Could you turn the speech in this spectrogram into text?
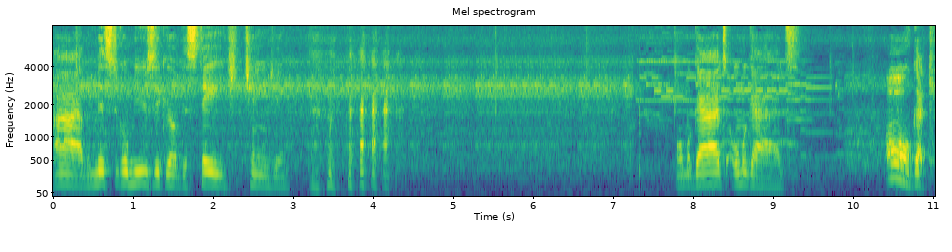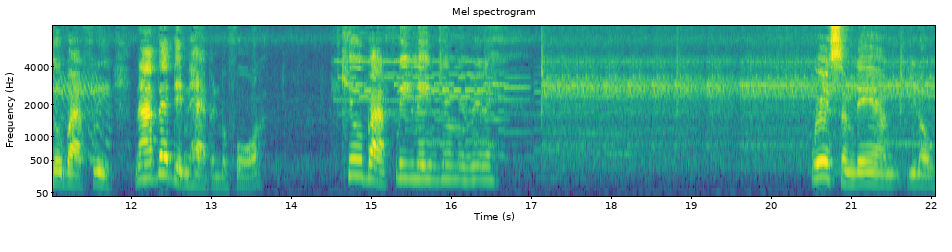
Ah, the mystical music of the stage changing. oh my gods, oh my gods. Oh, got killed by a flea. Now, if that didn't happen before. Killed by a flea, ladies and gentlemen, really? Where's some damn, you know,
